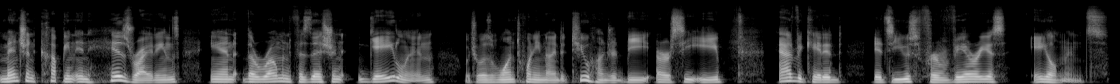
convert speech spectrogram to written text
mentioned cupping in his writings, and the Roman physician Galen, which was 129 to 200 B or CE, advocated its use for various ailments.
